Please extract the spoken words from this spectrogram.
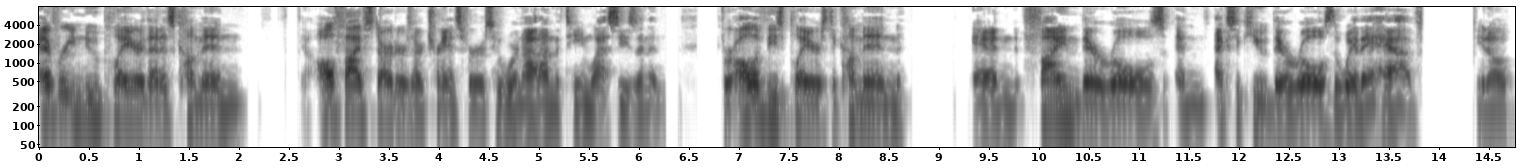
every new player that has come in, all five starters are transfers who were not on the team last season, and for all of these players to come in and find their roles and execute their roles the way they have. You know,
